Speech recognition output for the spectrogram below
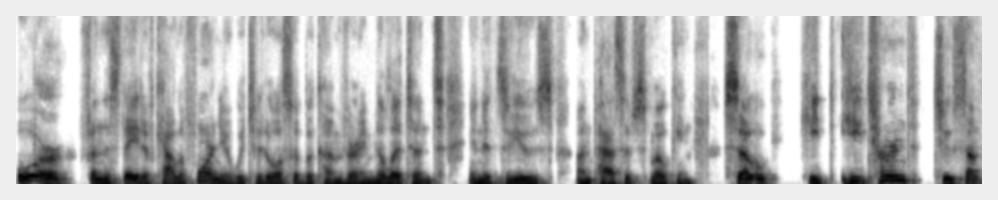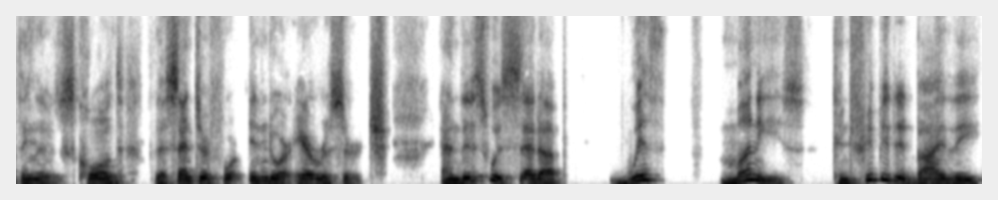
or from the state of California, which had also become very militant in its views on passive smoking. So he he turned to something that's called the Center for Indoor Air Research, and this was set up with monies contributed by the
